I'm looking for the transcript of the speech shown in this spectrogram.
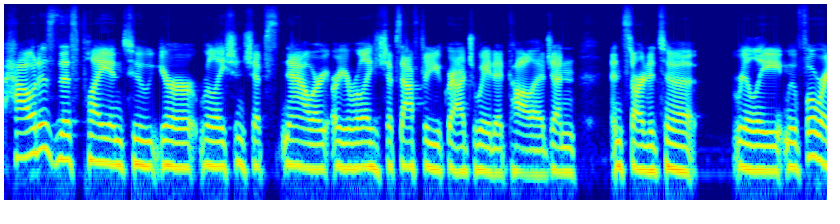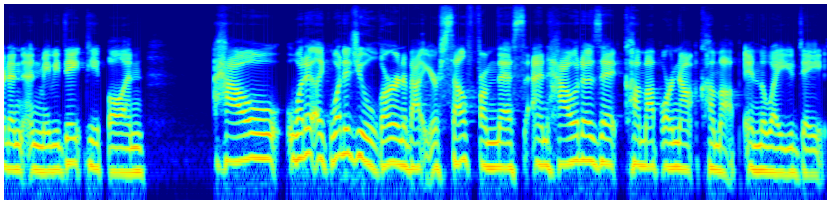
how does this play into your relationships now or, or your relationships after you graduated college and and started to really move forward and, and maybe date people and how what it, like what did you learn about yourself from this and how does it come up or not come up in the way you date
